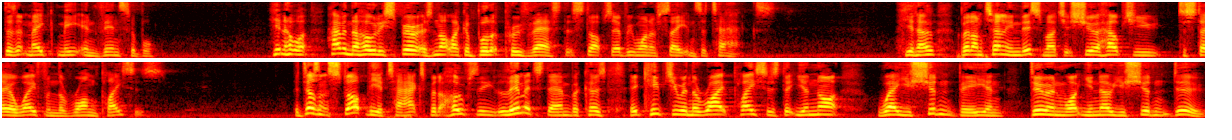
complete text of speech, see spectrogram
Does it make me invincible? You know what? Having the Holy Spirit is not like a bulletproof vest that stops every one of Satan's attacks. You know, but I'm telling you this much, it sure helps you to stay away from the wrong places. It doesn't stop the attacks, but it hopefully limits them because it keeps you in the right places that you're not where you shouldn't be and doing what you know you shouldn't do.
